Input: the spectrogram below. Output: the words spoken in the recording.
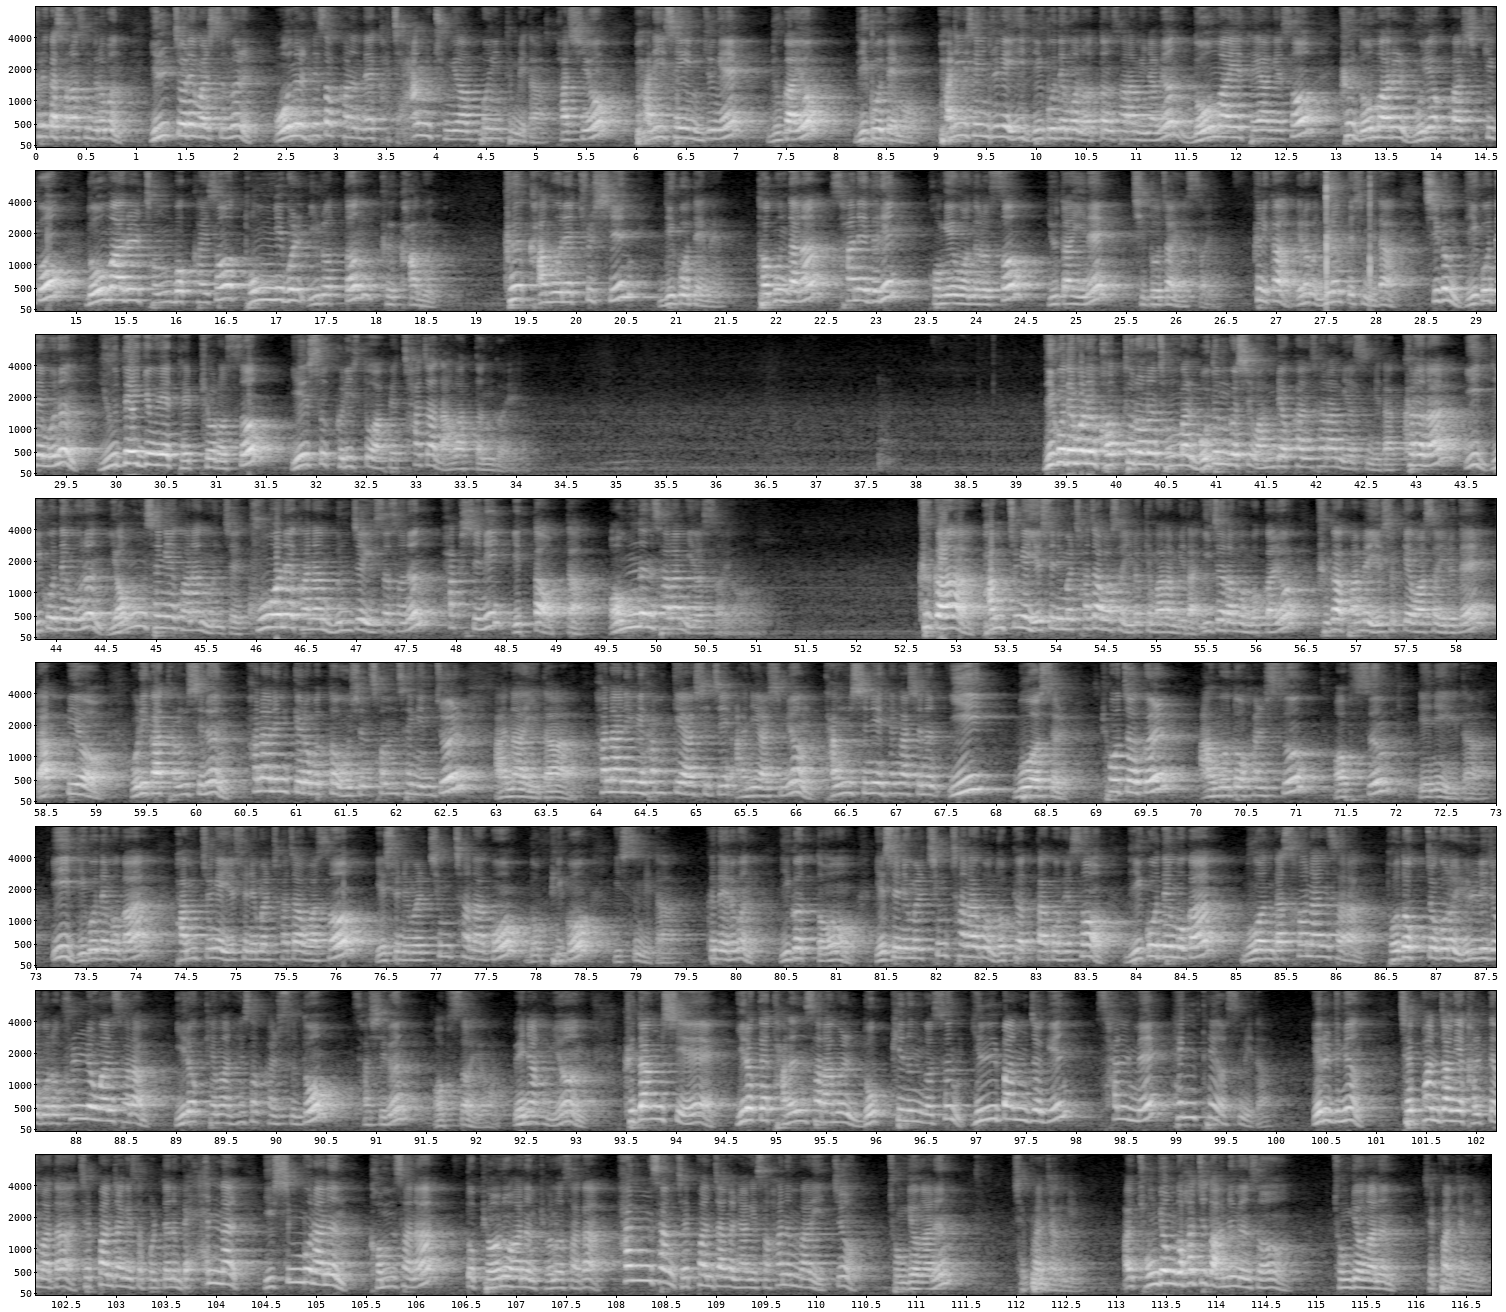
그러니까 사랑하는 여러분, 1절의 말씀을 오늘 해석하는데 가장 중요한 포인트입니다. 다시요. 바리새인 중에 누가요? 니고데모. 바리새인 중에 이 니고데모는 어떤 사람이냐면 노마에 대항해서 그 노마를 무력화시키고 노마를 정복해서 독립을 이뤘던 그 가문. 그 가문의 출신 니고데모. 더군다나 사내들인 공회원으로서 유다인의 지도자였어요. 그러니까 여러분 이런 뜻입니다. 지금 니고데모는 유대교의 대표로서 예수 그리스도 앞에 찾아 나왔던 거예요. 니고데모는 겉으로는 정말 모든 것이 완벽한 사람이었습니다. 그러나 이 니고데모는 영생에 관한 문제, 구원에 관한 문제에 있어서는 확신이 있다 없다 없는 사람이었어요. 그가 밤중에 예수님을 찾아와서 이렇게 말합니다. 2절 한번 볼까요? 그가 밤에 예수께 와서 이르되 랍비여 우리가 당신은 하나님께로부터 오신 선생인 줄 아나이다. 하나님이 함께 하시지 아니하시면 당신이 행하시는 이 무엇을 표적을 아무도 할 수 없음이니이다. 이 니고데모가 밤중에 예수님을 찾아와서 예수님을 칭찬하고 높이고 있습니다. 근데 여러분 이것도 예수님을 칭찬하고 높였다고 해서 니고데모가 무언가 선한 사람, 도덕적으로 윤리적으로 훌륭한 사람 이렇게만 해석할 수도 사실은 없어요. 왜냐하면 그 당시에 이렇게 다른 사람을 높이는 것은 일반적인 삶의 행태였습니다. 예를 들면 재판장에 갈 때마다 재판장에서 볼 때는 맨날 이 신문하는 검사나 또 변호하는 변호사가 항상 재판장을 향해서 하는 말이 있죠. 존경하는 재판장님. 아, 존경도 하지도 않으면서 존경하는 재판장님.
